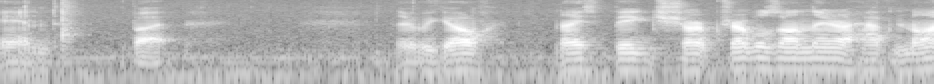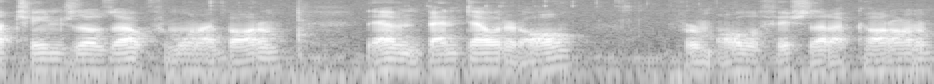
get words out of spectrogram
and but there we go. Nice big sharp trebles on there. I have not changed those out from when I bought them. They haven't bent out at all from all the fish that I've caught on them.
